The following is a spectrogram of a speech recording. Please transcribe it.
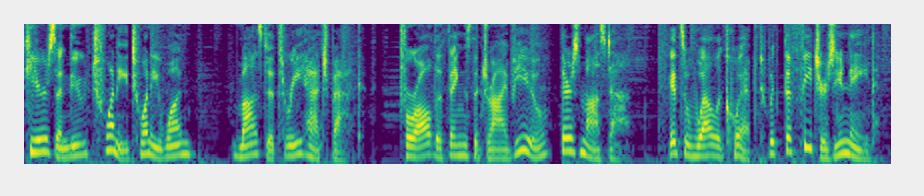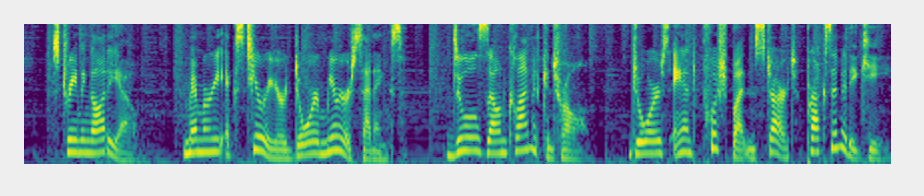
Here's a new 2021 Mazda 3 hatchback. For all the things that drive you, there's Mazda. It's well equipped with the features you need streaming audio, memory exterior door mirror settings, dual zone climate control, doors and push button start proximity key,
